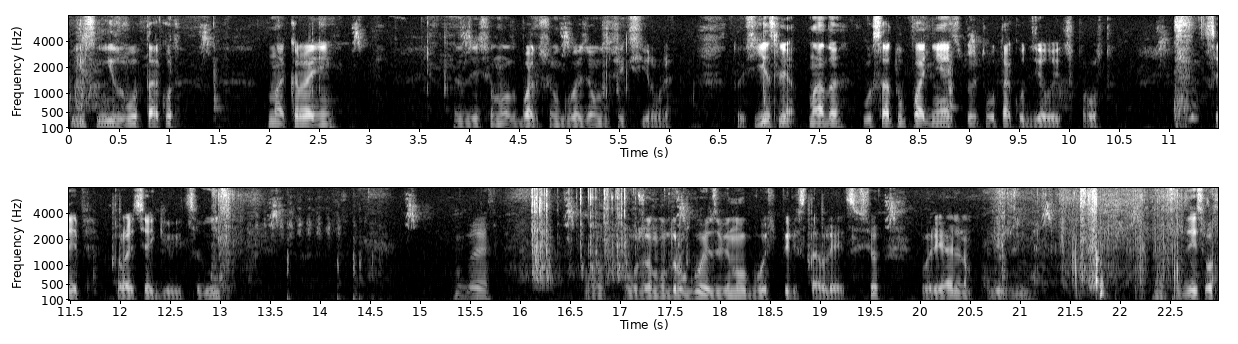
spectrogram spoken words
И снизу вот так вот на крайней здесь у нас большим гвоздем зафиксировали. То есть, если надо высоту поднять, то это вот так вот делается просто. Цепь протягивается вниз. Да. Вот, уже на другое звено гвоздь переставляется. Все в реальном режиме. Значит, здесь вот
